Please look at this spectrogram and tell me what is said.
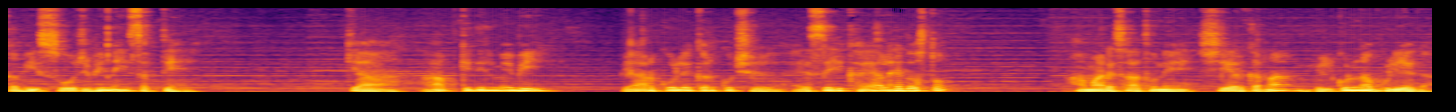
कभी सोच भी नहीं सकते हैं। क्या आपके दिल में भी प्यार को लेकर कुछ ऐसे ही ख्याल है दोस्तों? हमारे साथ उन्हें शेयर करना बिल्कुल ना भूलिएगा।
